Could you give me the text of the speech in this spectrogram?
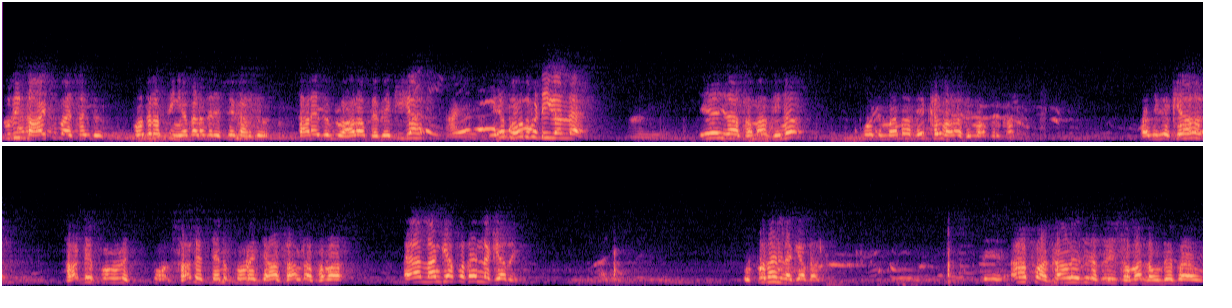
ਤੁਸੀਂ ਦਾਜ ਚ ਪਾ ਸਕਦੇ ਹੋ। ਉਧਰ ਧੀਆਂ ਭੈਣਾਂ ਦੇ ਰਿਸ਼ਤੇ ਕਰ ਦਿਓ ਸਾਰੇ ਤੋਂ ਦੁਆਰਾ ਬੇਬੇ, ਕੀ ਗੱਲ? ਇਹ ਬਹੁਤ ਵੱਡੀ ਗੱਲ ਹੈ। ਇਹ ਜਿਹੜਾ ਸਮਾਂ ਸੀ ਨਾ, ਉਹ ਜ਼ਮਾਨਾ ਵੇਖਣ ਵਾਲਾ ਸੀ ਮਹਾਂਪੁਰਖਾਂ ਦਾ ਅਸੀਂ ਵੇਖਿਆ, ਸਾਡੇ ਪੌਣੇ ਸਾਢੇ ਤਿੰਨ, ਪੌਣੇ 4 ਸਾਲ ਦਾ ਸਮਾਂ, ਐ ਲੰਘ ਗਿਆ, ਪਤਾ ਨਹੀਂ ਲੱਗਿਆ ਬਈ। ਉਹ ਪਤਾ ਨਹੀਂ ਲੱਗਿਆ ਬਸ। ਤੇ ਆ ਭਾਗਾਂ ਵਾਲੇ ਜਿਹੜਾ ਤੁਸੀਂ ਸਮਾਂ ਲਾਉਂਦੇ ਪਏ ਹੋ,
